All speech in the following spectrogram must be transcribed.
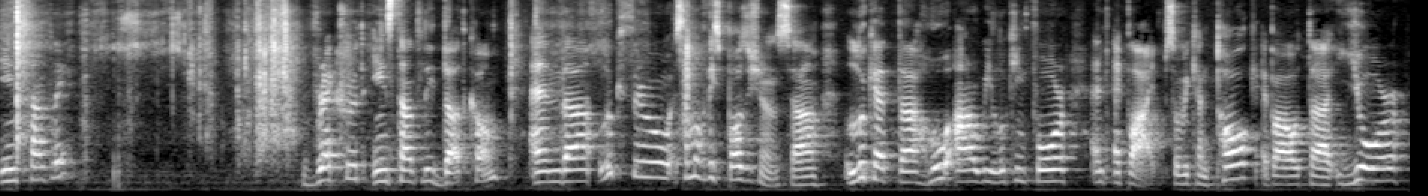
instantly. recruitinstantly.com and uh, look through some of these positions. Uh, look at uh, who are we looking for and apply. So we can talk about uh, your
